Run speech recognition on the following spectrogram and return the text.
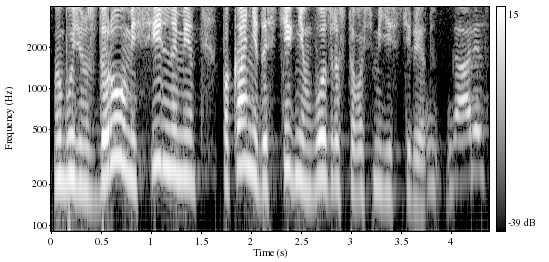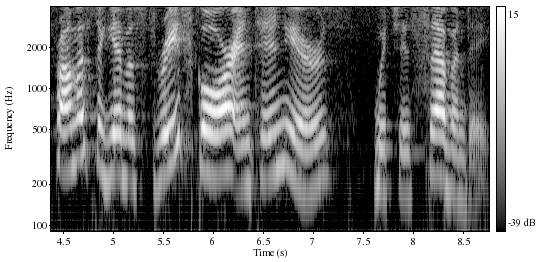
мы будем здоровыми, сильными, пока не достигнем возраста 80 лет. God has promised to give us three score and ten years, which is 70.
